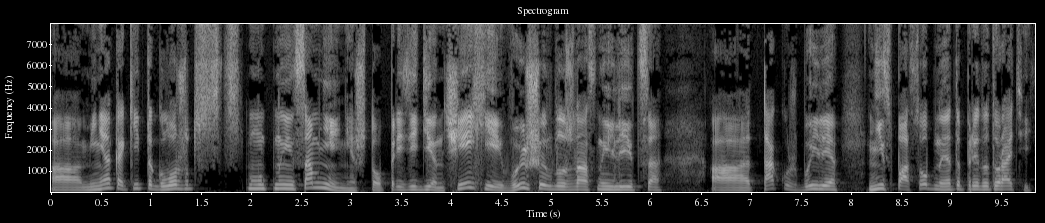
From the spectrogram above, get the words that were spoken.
а, меня какие-то гложут смутные сомнения, что президент Чехии, высшие должностные лица, а, так уж были не способны это предотвратить.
